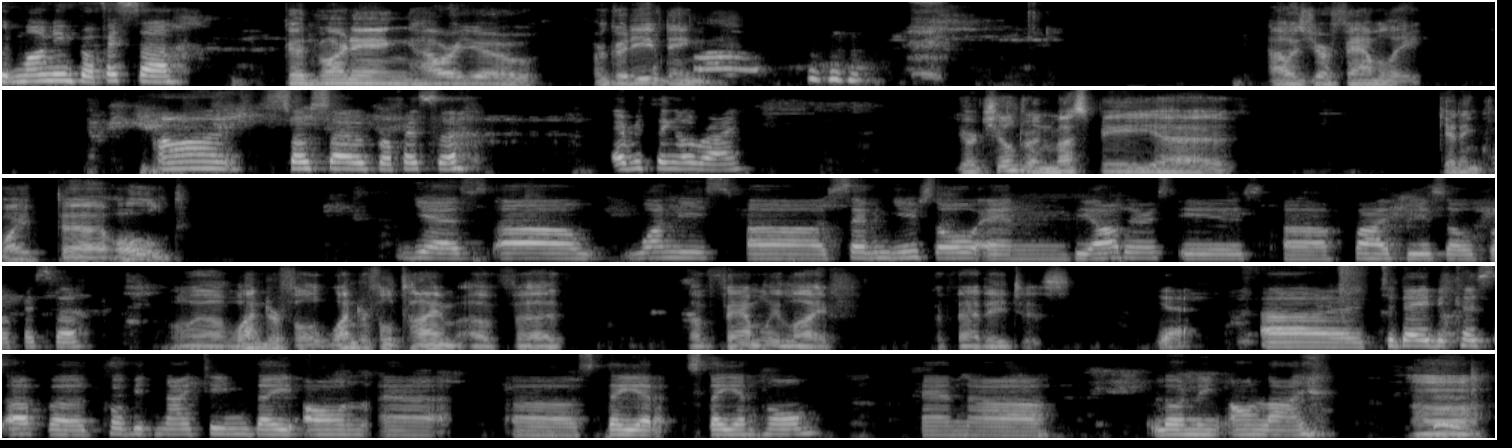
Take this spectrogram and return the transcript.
Good morning, Professor. Good morning. How are you? Or good evening. How is your family? Uh, so so, Professor. Everything all right? Your children must be uh, getting quite uh, old. Yes, uh, one is uh, seven years old and the other is uh, five years old, Professor. Wow, wonderful, wonderful time of uh, of family life with that ages. Yeah. Uh, today, because of uh, COVID nineteen, they all uh, uh, stay at stay at home and uh, learning online. Ah.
